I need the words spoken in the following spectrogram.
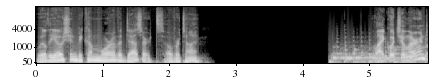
Will the ocean become more of a desert over time? Like what you learned?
